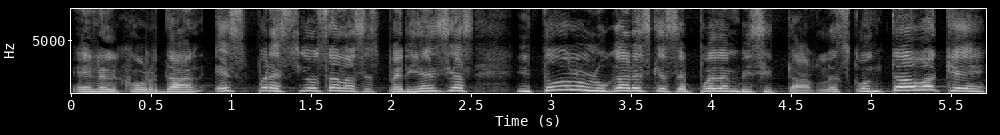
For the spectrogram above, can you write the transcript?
en el Jordán. Es preciosa las experiencias y todos los lugares que se pueden visitar. Les contaba que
